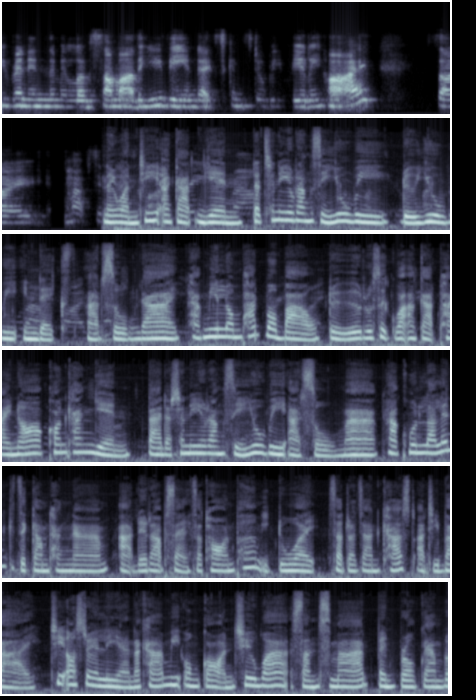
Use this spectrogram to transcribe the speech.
even in the middle of summer, the UV index can still be really high. So ในวันที่อากาศเย็น ดัชนีรังสี UV หรือ UV index อาจสูงได้ หากมีลมพัดเบาๆ หรือรู้สึกว่าอากาศภายนอกค่อนข้างเย็น แต่ดัชนีรังสี UV อาจสูงมาก หากคุณละเล่นกิจกรรมทางน้ำ อาจได้รับแสงสะท้อนเพิ่มอีกด้วย ศาสตราจารย์คัสต์อธิบาย ที่ออสเตรเลียนะคะ มีองค์กรชื่อว่า Sun Smart เป็นโปรแกรมร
